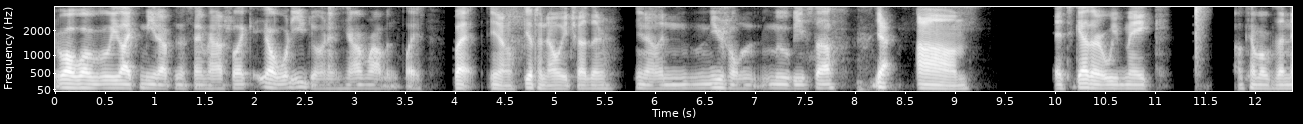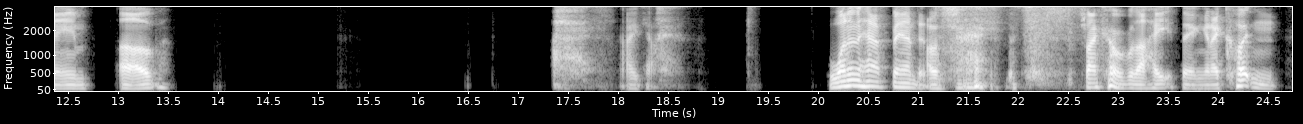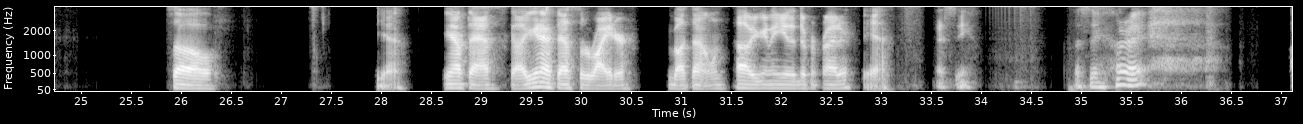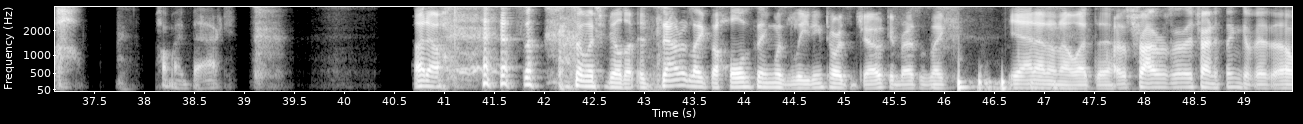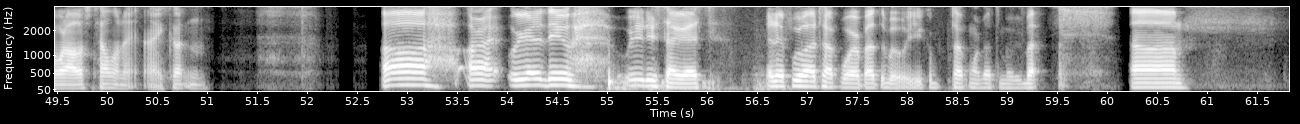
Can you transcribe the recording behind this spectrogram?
well, well, we like meet up in the same house. We're like, yo, what are you doing in here? I'm robbing the place. But you know, get to know each other. You know, and usual movie stuff. Yeah. Um, and together we make. I'll come up with a name of. I ca- One and a half I was trying, to come up with a height thing and I couldn't. So, yeah, you're gonna have to ask. Uh, you're gonna have to ask the writer about that one. Oh, you're gonna get a different rider. Yeah. I see. I see. All right. Ah, pop my back. I know. so so much build up. It sounded like the whole thing was leading towards a joke, and Bryce was like, "Yeah, and I don't know what the." I the." was trying. I was really trying to think of it uh, when I was telling it. I couldn't. Uh, all right. We're gonna do. We're gonna do segments, and if we want to talk more about the movie, you can talk more about the movie. But, um,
